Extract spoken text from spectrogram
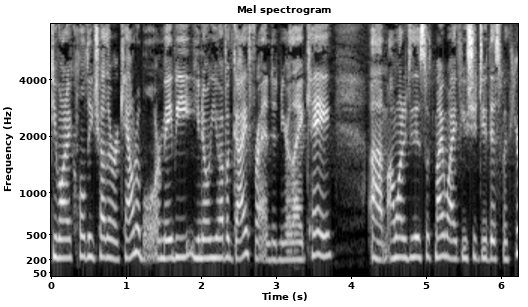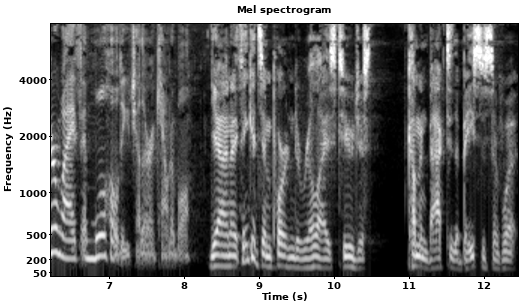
Do you want to hold each other accountable? Or maybe, you know, you have a guy friend and you're like, Hey, um, I want to do this with my wife. You should do this with your wife and we'll hold each other accountable. Yeah. And I think it's important to realize too, just coming back to the basis of what,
